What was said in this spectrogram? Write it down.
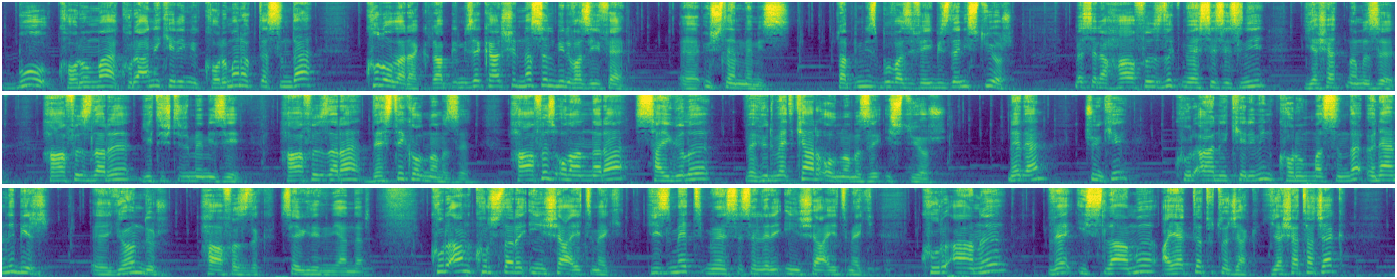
bu koruma, Kur'an-ı Kerim'i koruma noktasında kul olarak Rabbimize karşı nasıl bir vazife e, üstlenmemiz. Rabbimiz bu vazifeyi bizden istiyor. Mesela hafızlık müessesesini yaşatmamızı, hafızları yetiştirmemizi, hafızlara destek olmamızı, hafız olanlara saygılı ve hürmetkar olmamızı istiyor. Neden? Çünkü Kur'an-ı Kerim'in korunmasında önemli bir e, yöndür hafızlık sevgili dinleyenler. Kur'an kursları inşa etmek, hizmet müesseseleri inşa etmek, Kur'an'ı ve İslam'ı ayakta tutacak, yaşatacak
